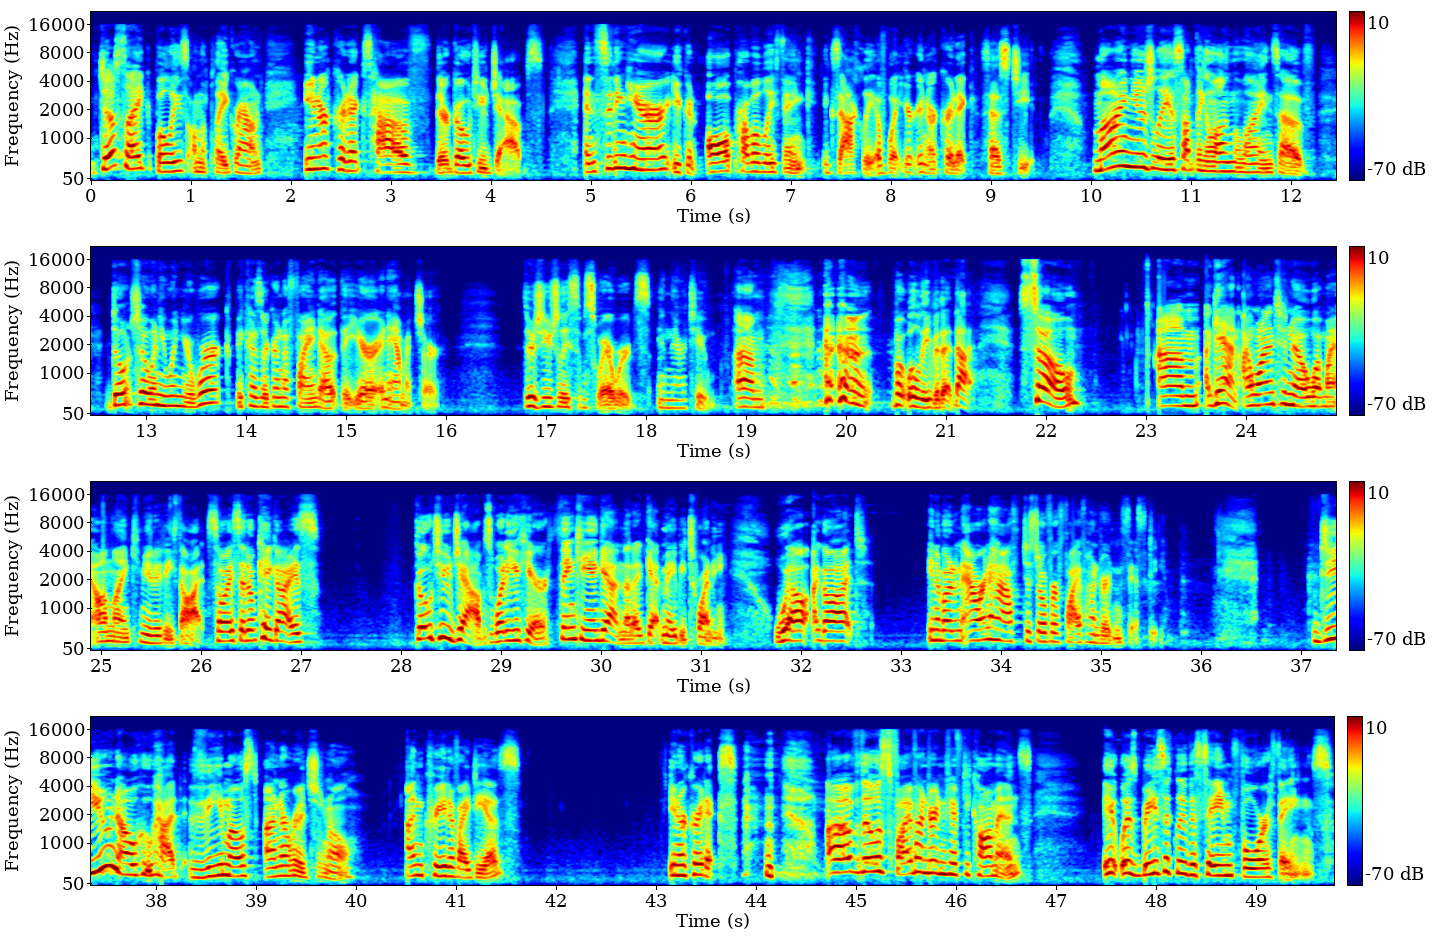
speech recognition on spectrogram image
Just like bullies on the playground, inner critics have their go to jabs. And sitting here, you can all probably think exactly of what your inner critic says to you. Mine usually is something along the lines of don't show anyone your work because they're going to find out that you're an amateur. There's usually some swear words in there too. Um, but we'll leave it at that. So, um, again, I wanted to know what my online community thought. So I said, okay, guys, go to jabs. What do you hear? Thinking again that I'd get maybe 20. Well, I got, in about an hour and a half, just over 550. Do you know who had the most unoriginal, uncreative ideas? Inner critics. of those 550 comments, it was basically the same four things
